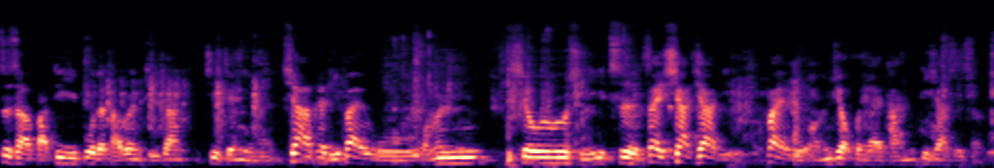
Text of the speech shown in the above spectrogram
至少把第一步的讨论提纲寄给你们。下个礼拜五我们休息一次，再下下礼拜五我们就回来谈地下室设备。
